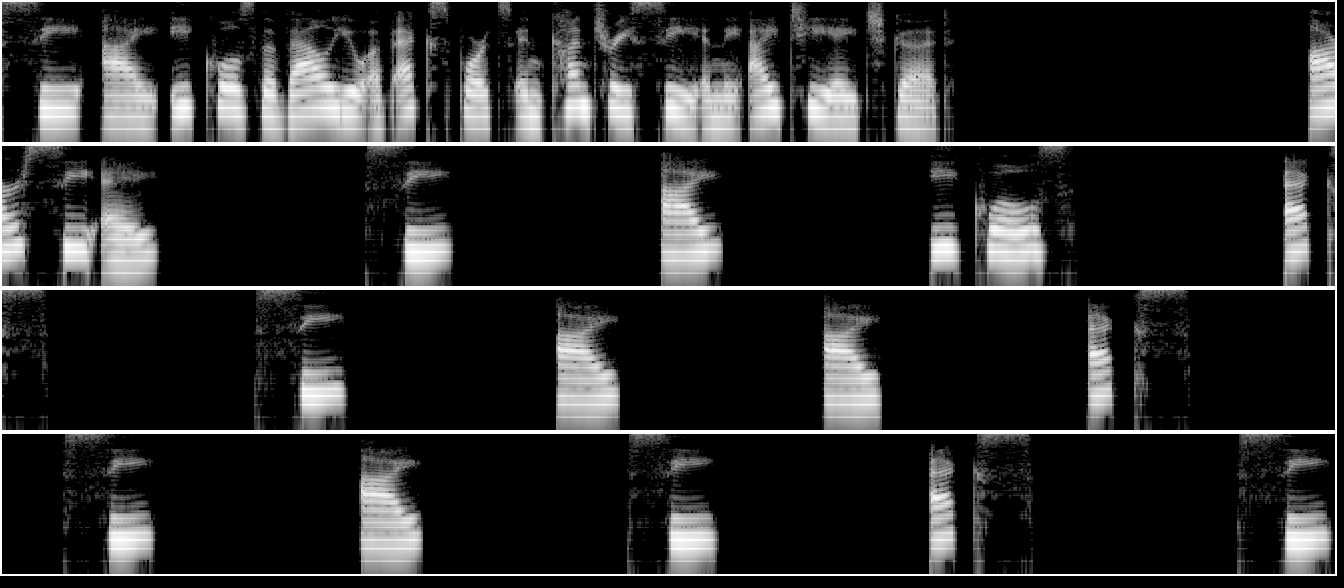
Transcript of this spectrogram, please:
C I equals the value of exports in country C in the ITH good. RCA C I equals X C I I X C I C X C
